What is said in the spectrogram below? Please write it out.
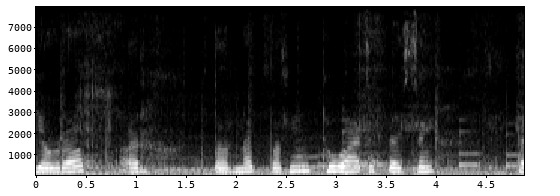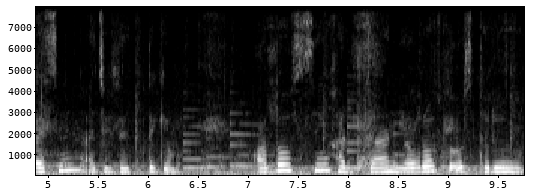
Европ, орх орнууд болон Төв Азид байсан байсан ажиглагддаг юм. Олон улсын харилцаа нь Европ улс төрийн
